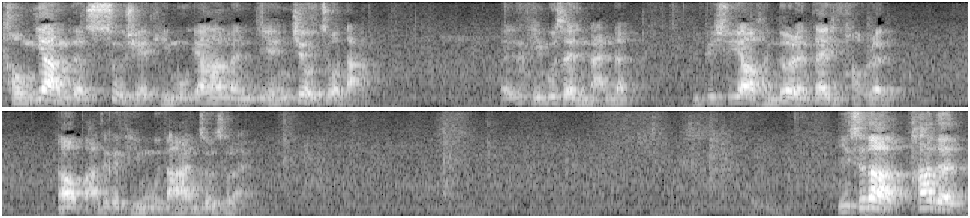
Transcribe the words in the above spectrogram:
同样的数学题目，让他们研究作答。呃，这题目是很难的，你必须要很多人在一起讨论，然后把这个题目答案做出来。你知道它的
